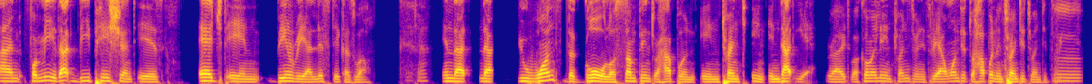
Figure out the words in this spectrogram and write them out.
And for me, that be patient is edged in being realistic as well. Okay. In that that you want the goal or something to happen in 20 in, in that year, right? We're currently in 2023. I want it to happen in 2023. Mm.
